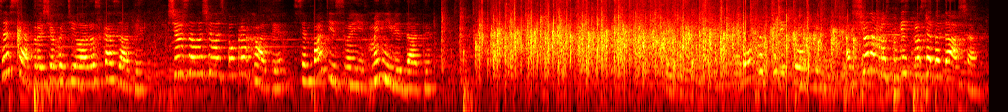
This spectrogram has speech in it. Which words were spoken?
Це все, про що хотіла розказати. Що ж залишилось попрохати, симпатії свої мені віддати. Proszę do Dasza.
